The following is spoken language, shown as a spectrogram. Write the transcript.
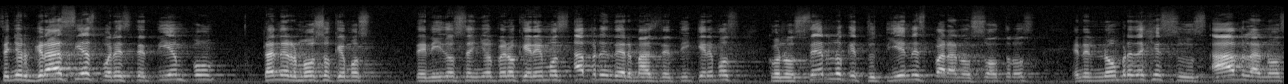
Señor, gracias por este tiempo tan hermoso que hemos tenido, Señor, pero queremos aprender más de ti, queremos conocer lo que tú tienes para nosotros. En el nombre de Jesús, háblanos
